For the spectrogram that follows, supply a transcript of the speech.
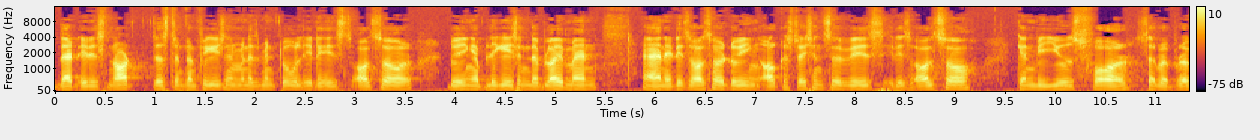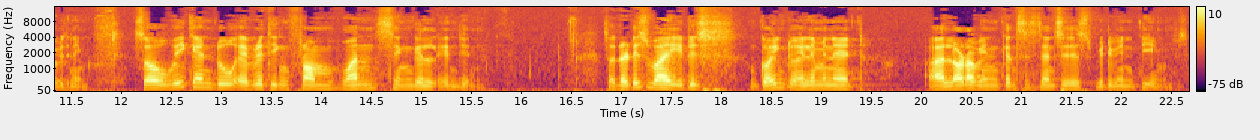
that it is not just a configuration management tool it is also doing application deployment and it is also doing orchestration service. It is also can be used for server provisioning. So we can do everything from one single engine. So that is why it is going to eliminate a lot of inconsistencies between teams.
